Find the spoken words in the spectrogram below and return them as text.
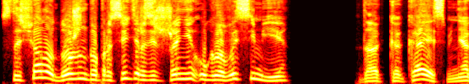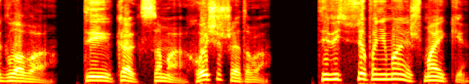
Сначала должен попросить разрешение у главы семьи. Да какая с меня глава? Ты как сама, хочешь этого? Ты ведь все понимаешь, Майки.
